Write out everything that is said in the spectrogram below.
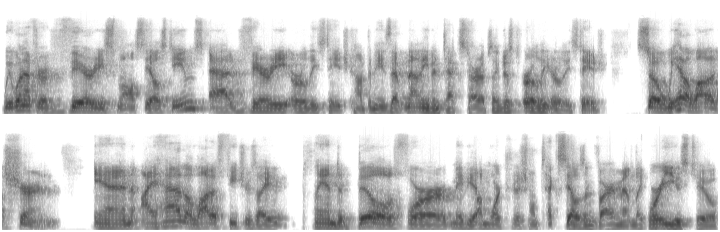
we went after very small sales teams at very early stage companies that not even tech startups, like just early, early stage. So we had a lot of churn. And I had a lot of features I planned to build for maybe a more traditional tech sales environment like we're used to.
